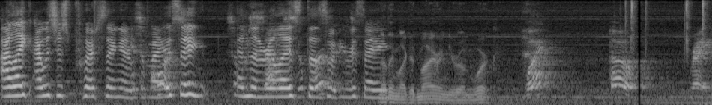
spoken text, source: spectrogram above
I like I was just pressing and Yes, of my thing So and then precise, realized so that's what you were saying. Nothing like admiring your own work. What? Oh, right.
